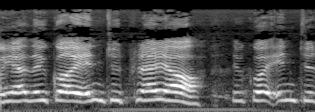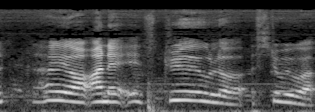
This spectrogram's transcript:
yeah, they've got an injured player. They've got an injured player, and it is Stewart. Stewart.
